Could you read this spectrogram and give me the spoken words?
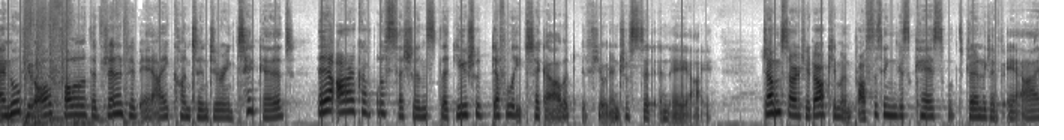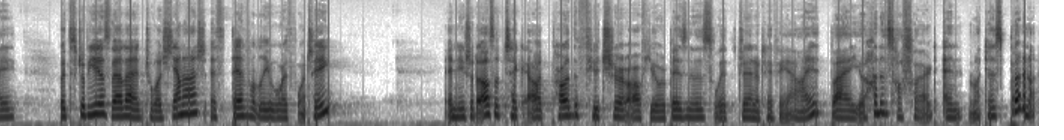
I hope you all follow the generative AI content during TechEd. There are a couple of sessions that you should definitely check out if you're interested in AI. Jumpstart your document processing use case with generative AI with Tobias Weller and Tomasz Janasz is definitely worth watching. And you should also check out Power the Future of Your Business with Generative AI by Johannes Hoffart and Matthias Börner.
